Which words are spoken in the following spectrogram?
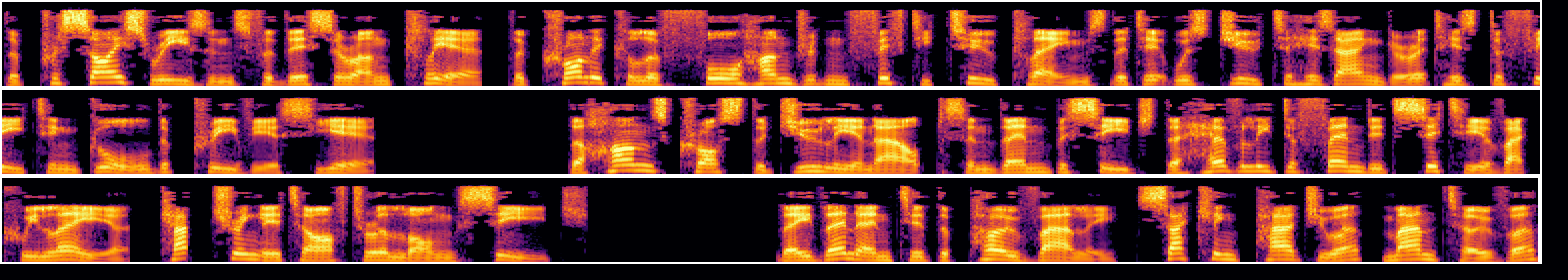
The precise reasons for this are unclear. The Chronicle of 452 claims that it was due to his anger at his defeat in Gaul the previous year. The Huns crossed the Julian Alps and then besieged the heavily defended city of Aquileia, capturing it after a long siege. They then entered the Po Valley, sacking Padua, Mantova,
